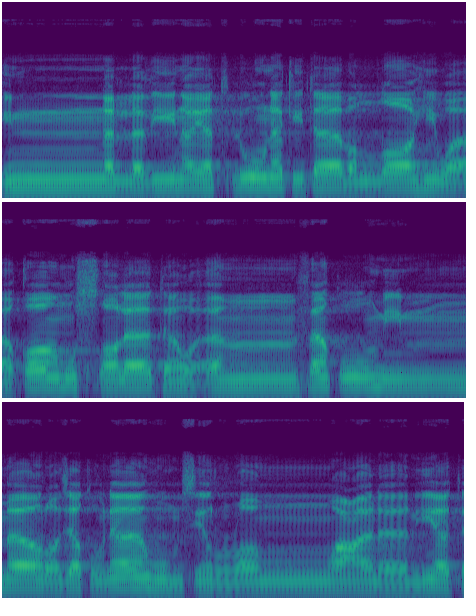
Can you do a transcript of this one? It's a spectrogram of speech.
إن الذين يتلون كتاب الله وأقاموا الصلاة وأنفقوا مما رزقناهم سرا وعلانية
